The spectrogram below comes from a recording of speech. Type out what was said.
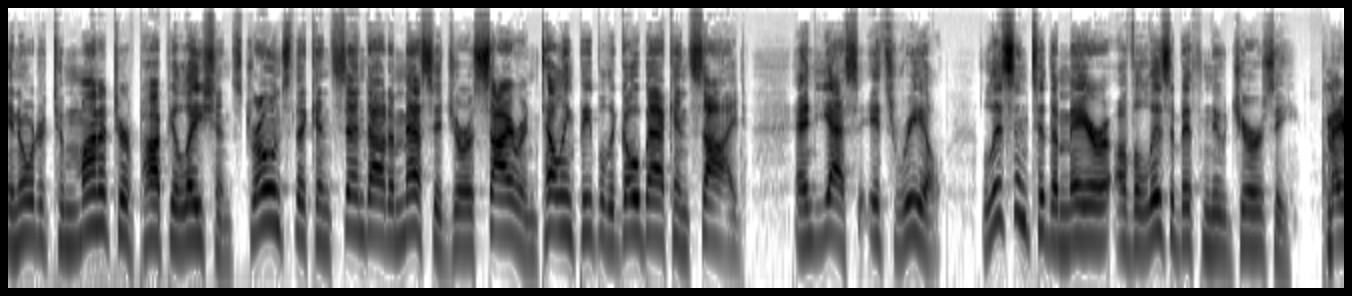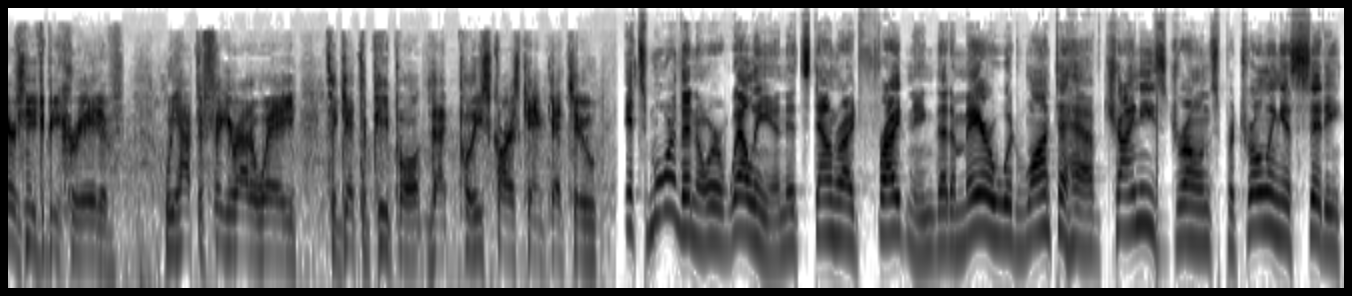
in order to monitor populations, drones that can send out a message or a siren telling people to go back inside. And yes, it's real. Listen to the mayor of Elizabeth, New Jersey. Mayors need to be creative. We have to figure out a way to get to people that police cars can't get to. It's more than Orwellian. It's downright frightening that a mayor would want to have Chinese drones patrolling his city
